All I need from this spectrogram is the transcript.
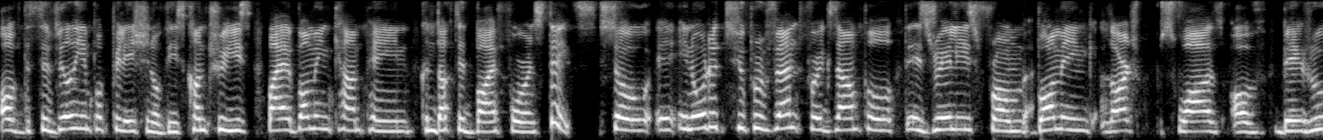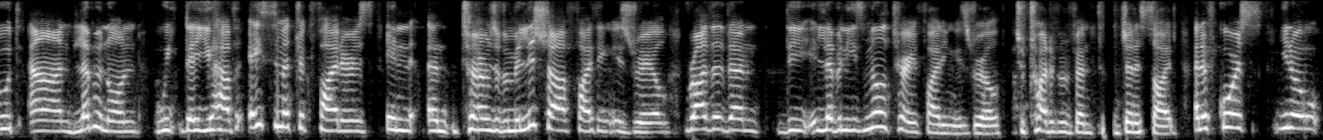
of the civilian population of these countries by a bombing campaign conducted by foreign states. So, in order to prevent, for example, the Israelis from bombing large swaths of Beirut and Lebanon, we, there you have asymmetric fighters in, in terms of a militia fighting Israel rather than the Lebanese military fighting Israel to try to prevent the genocide. And of course, you know,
